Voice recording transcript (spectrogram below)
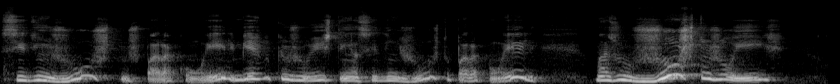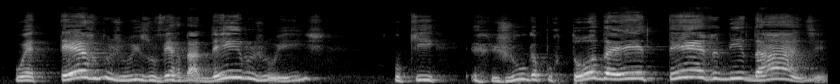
sido injustos para com ele, mesmo que o juiz tenha sido injusto para com ele, mas o justo juiz o eterno juiz, o verdadeiro juiz, o que julga por toda a eternidade.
